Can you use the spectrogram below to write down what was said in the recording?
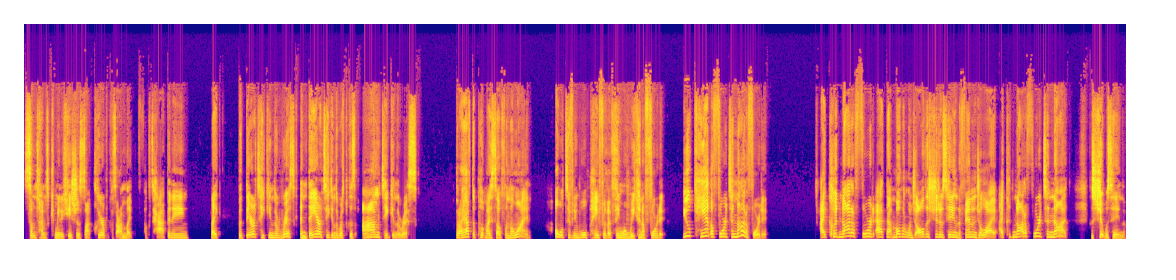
Sometimes communication is not clear because I'm like, what's happening? But they're taking the risk and they are taking the risk because I'm taking the risk. But I have to put myself on the line. Oh, well, Tiffany, we'll pay for that thing when we can afford it. You can't afford to not afford it. I could not afford at that moment when all this shit was hitting the fan in July. I could not afford to not because shit was hitting the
